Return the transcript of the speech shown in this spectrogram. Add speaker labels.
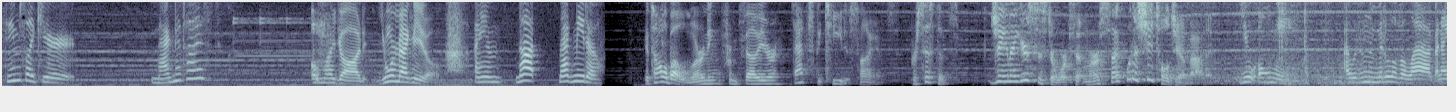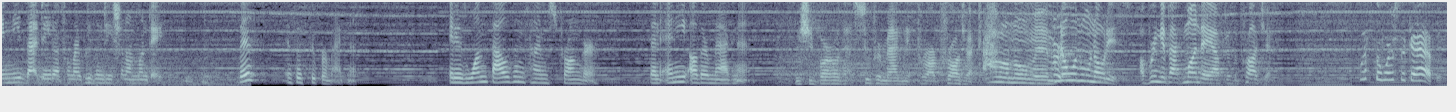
Speaker 1: Seems like you're magnetized?
Speaker 2: Oh my god, you're Magneto.
Speaker 1: I am not Magneto.
Speaker 3: It's all about learning from failure. That's the key to science. Persistence.
Speaker 4: Jana, your sister works at MRSEC. What has she told you about it?
Speaker 5: You owe me. I was in the middle of a lab and I need that data for my presentation on Monday. This is a super magnet. It is 1,000 times stronger than any other magnet.
Speaker 6: We should borrow that super magnet for our project.
Speaker 2: I don't know, man.
Speaker 6: No one will notice. I'll bring it back Monday after the project.
Speaker 3: What's the worst that could happen?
